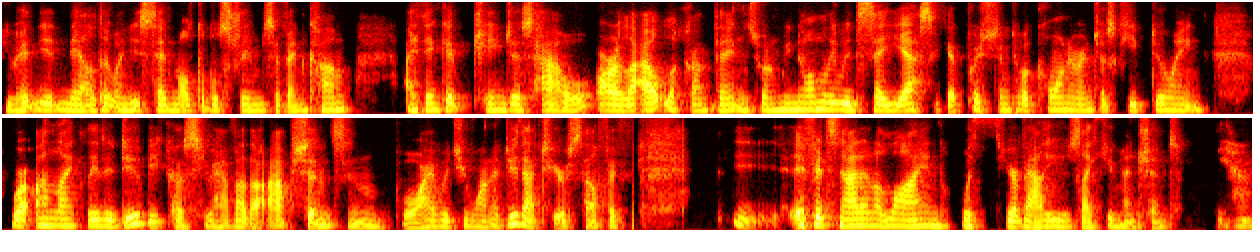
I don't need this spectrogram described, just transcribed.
You, hit, you nailed it when you said multiple streams of income. I think it changes how our outlook on things. When we normally would say yes and get pushed into a corner and just keep doing, we're unlikely to do because you have other options. And why would you want to do that to yourself if if it's not in a line with your values, like you mentioned? Yeah,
